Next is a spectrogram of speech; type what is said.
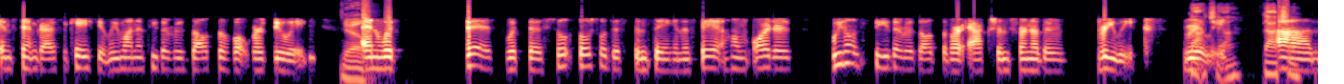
instant gratification. We want to see the results of what we're doing. Yeah. And with this, with the so- social distancing and the stay at home orders, we don't see the results of our actions for another three weeks, really. Gotcha. Gotcha. Um,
